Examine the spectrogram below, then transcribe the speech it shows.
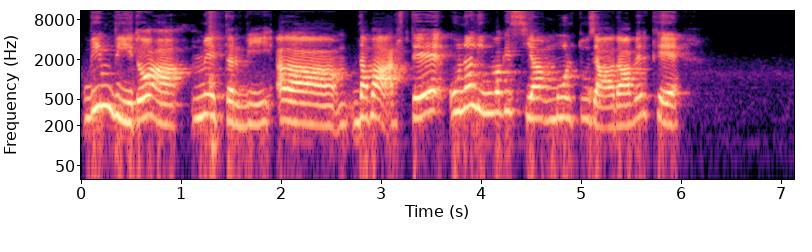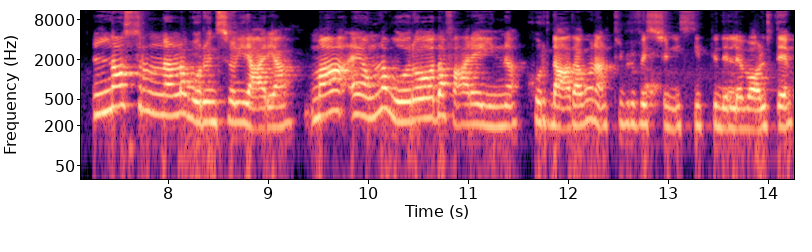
Vi invito a mettervi uh, da parte una lingua che sia molto usata perché il nostro non è un lavoro in solitaria, ma è un lavoro da fare in cordata con altri professionisti più delle volte.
